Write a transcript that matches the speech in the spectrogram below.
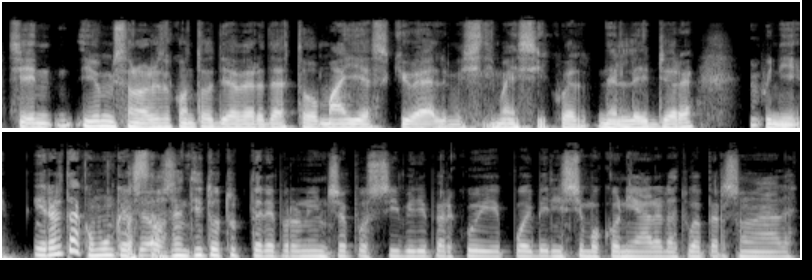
Sì, io mi sono reso conto di aver detto MySQL invece di MySQL nel leggere, quindi... In realtà comunque questa... ho sentito tutte le pronunce possibili per cui puoi benissimo coniare la tua personale.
